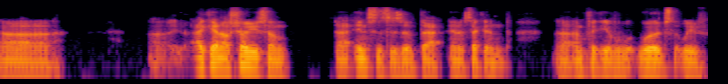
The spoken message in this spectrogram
uh, uh, again, I'll show you some uh, instances of that in a second. Uh, I'm thinking of words that we've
